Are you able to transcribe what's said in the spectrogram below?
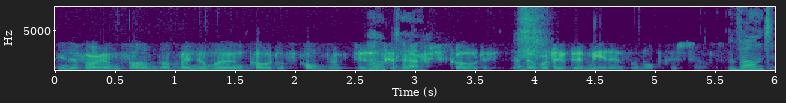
in de vorm van wat wij noemen een code of conduct. Dus een gedragscode. En daar worden er meerdere van opgesteld. Want,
